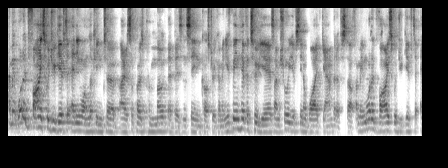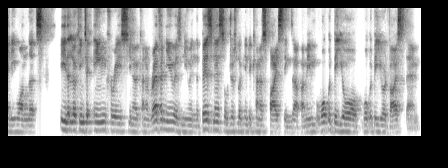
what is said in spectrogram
I mean, what advice would you give to anyone looking to, I suppose, promote their business in Costa Rica? I mean, you've been here for two years. I'm sure you've seen a wide gambit of stuff. I mean, what advice would you give to anyone that's either looking to increase, you know, kind of revenue as new in the business or just looking to kind of spice things up? I mean, what would be your what would be your advice to them?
